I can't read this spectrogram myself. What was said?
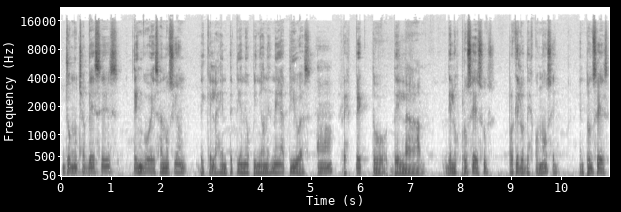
yo muchas veces tengo esa noción de que la gente tiene opiniones negativas respecto de, la, de los procesos porque los desconocen. Entonces,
